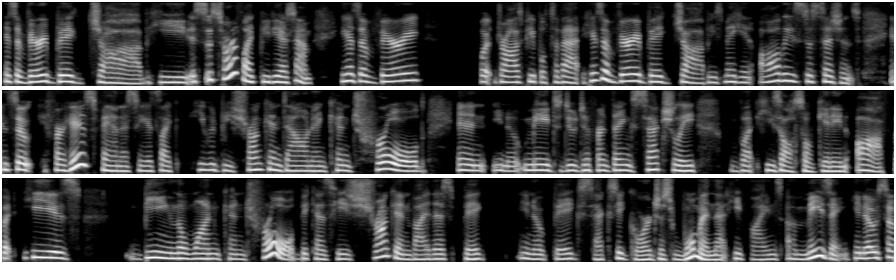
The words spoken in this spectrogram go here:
he has a very big job. He is sort of like BDSM he has a very what draws people to that. He's a very big job. He's making all these decisions. And so for his fantasy, it's like he would be shrunken down and controlled and, you know, made to do different things sexually, but he's also getting off. But he is being the one controlled because he's shrunken by this big you know, big, sexy, gorgeous woman that he finds amazing, you know. So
